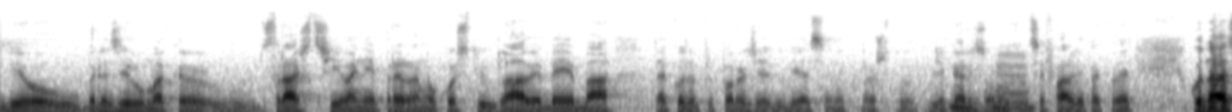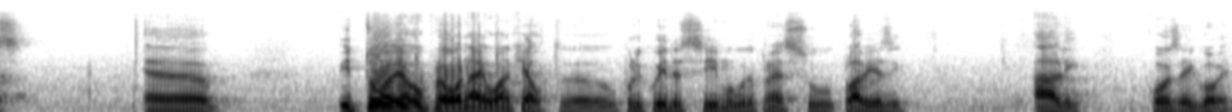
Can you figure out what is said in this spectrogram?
bio u Brazilu, makar srašćivanje prerano kosti u glave, beba, tako da pri porođaju dobija se neko nešto ljekari zove mhm. mikrocefalije i tako dalje. Kod nas, e, i to je upravo onaj One Health, e, ukoliko ide si mogu da prenesu plavi jezik, ali koza i goved.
